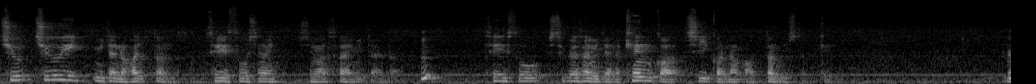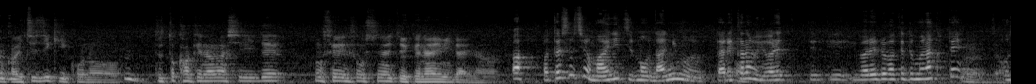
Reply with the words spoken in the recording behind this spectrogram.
注注意みたいなの入ったんですよ清掃しないしなさいみたいな。清掃してくださいみたいな県か市かなんかあったんでしたっけ？なんか。一時期この、うん。ずっとかけ流しでもう清掃しないといけないみたいな、あ私たちは毎日もう何も誰からも言われて言われるわけでもなくて、う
